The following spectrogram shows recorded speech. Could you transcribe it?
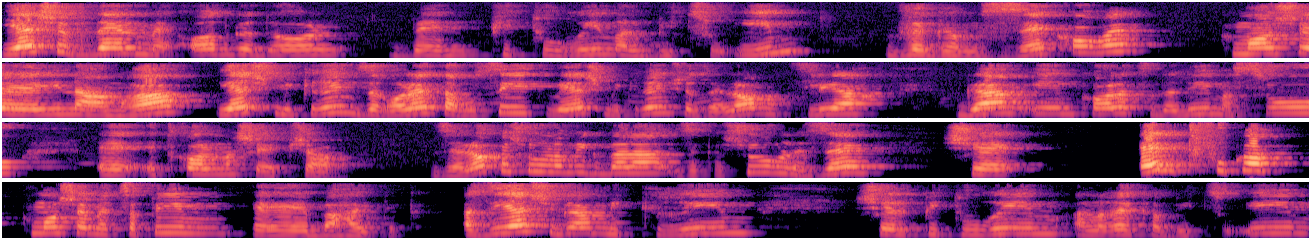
יש הבדל מאוד גדול בין פיטורים על ביצועים, וגם זה קורה, כמו שהינה אמרה, יש מקרים, זה רולטה רוסית, ויש מקרים שזה לא מצליח, גם אם כל הצדדים עשו אה, את כל מה שאפשר. זה לא קשור למגבלה, זה קשור לזה שאין תפוקה כמו שמצפים אה, בהייטק. אז יש גם מקרים של פיטורים על רקע ביצועים,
